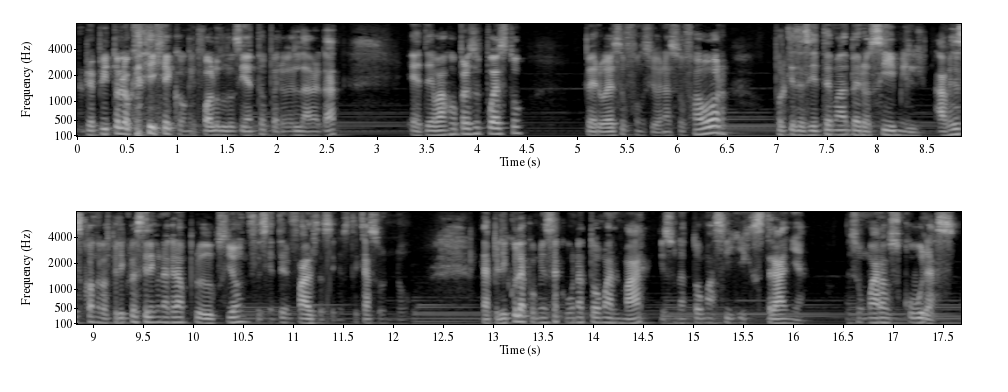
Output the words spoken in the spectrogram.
repito lo que dije con It Follows, lo siento, pero es la verdad, es de bajo presupuesto, pero eso funciona a su favor porque se siente más verosímil. A veces cuando las películas tienen una gran producción se sienten falsas, en este caso no. La película comienza con una toma al mar, es una toma así extraña, es un mar a oscuras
